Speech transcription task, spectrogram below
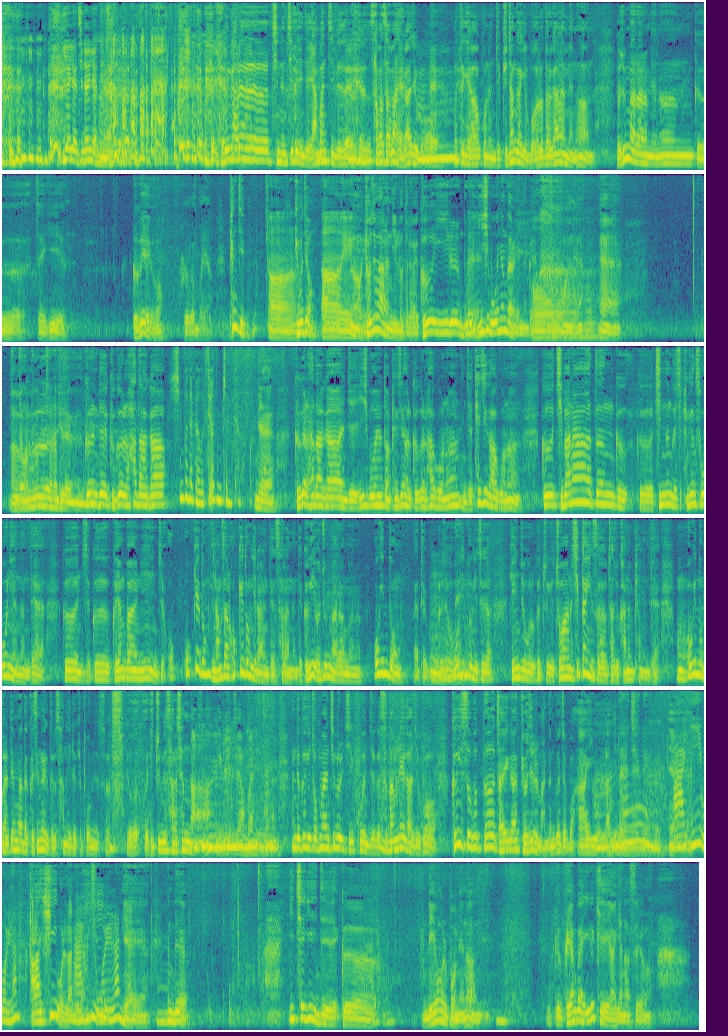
이야기가 진행이 안 돼. 글 가르치는 집에 이제 양반 집에 네. 이제 사바사바 해가지고 네. 어떻게 해갖고는 이제 규장각이 뭐로 들어가냐면은 요즘 말하면은 그 저기 그거예요. 그거 뭐야 편집 아. 교정 아, 예. 어, 교정하는 일로 들어가요. 그 일을 무려 네. 25년간을 했는 거예요. 어. 그 동안에. 예. 진정한 어, 그걸 프로페셔널이 이제 되겠군요. 그런데 그걸 하다가 신분의 벽을 뛰어넘지 못하고 예. 그걸 하다가 이제 25년 동안 평생을 그걸 하고는 이제 퇴직하고는 그 집안화 어떤 그, 그 짓는 것이 평생 소원이었는데 그 이제 그, 그 양반이 이제 옥, 옥계동, 인왕산 옥계동이라는 데 살았는데 그게 요즘 말하면은 옥인동 같아요. 음, 그래서 네네. 옥인동이 제가 개인적으로 그쪽에 좋아하는 식당이 있어 자주 가는 편인데 음, 옥인동 갈 때마다 그 생각이 들어 산에 이렇게 보면서 어디쯤에 사셨나 이게 저 양반이 있잖아요. 근데 거기 조그만 집을 짓고 이제 그 서당 내 가지고 거기서부터 자기가 교재를 만든 거죠. 뭐 아이 월남이라는 네, 책을. 예. 아, 이 월남? 아희 월남이라는 아희 책. 월남이요? 예, 예. 근데 이 책이 이제 그 내용을 보면은 그, 그 양반이 이렇게 이야기해 놨어요.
